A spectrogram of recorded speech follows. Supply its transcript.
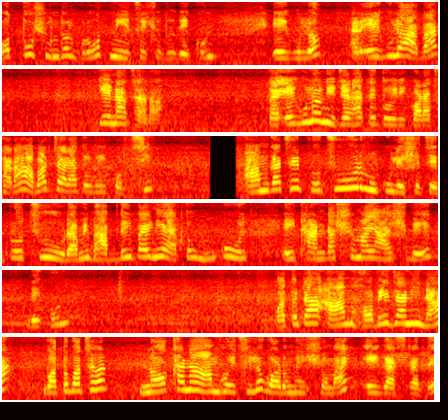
কত সুন্দর গ্রোথ নিয়েছে শুধু দেখুন। এইগুলো, আর এইগুলো আবার কেনা চারা। তা এগুলো নিজের হাতে তৈরি করা ছাড়া আবার চারা তৈরি করছি। আম গাছে প্রচুর মুকুল এসেছে, প্রচুর। আমি ভাবতেই পাইনি এত মুকুল এই ঠান্ডার সময় আসবে। দেখুন, কতটা আম হবে জানি না। গত বছর নখানা আম হয়েছিল গরমের সময় এই গাছটাতে।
